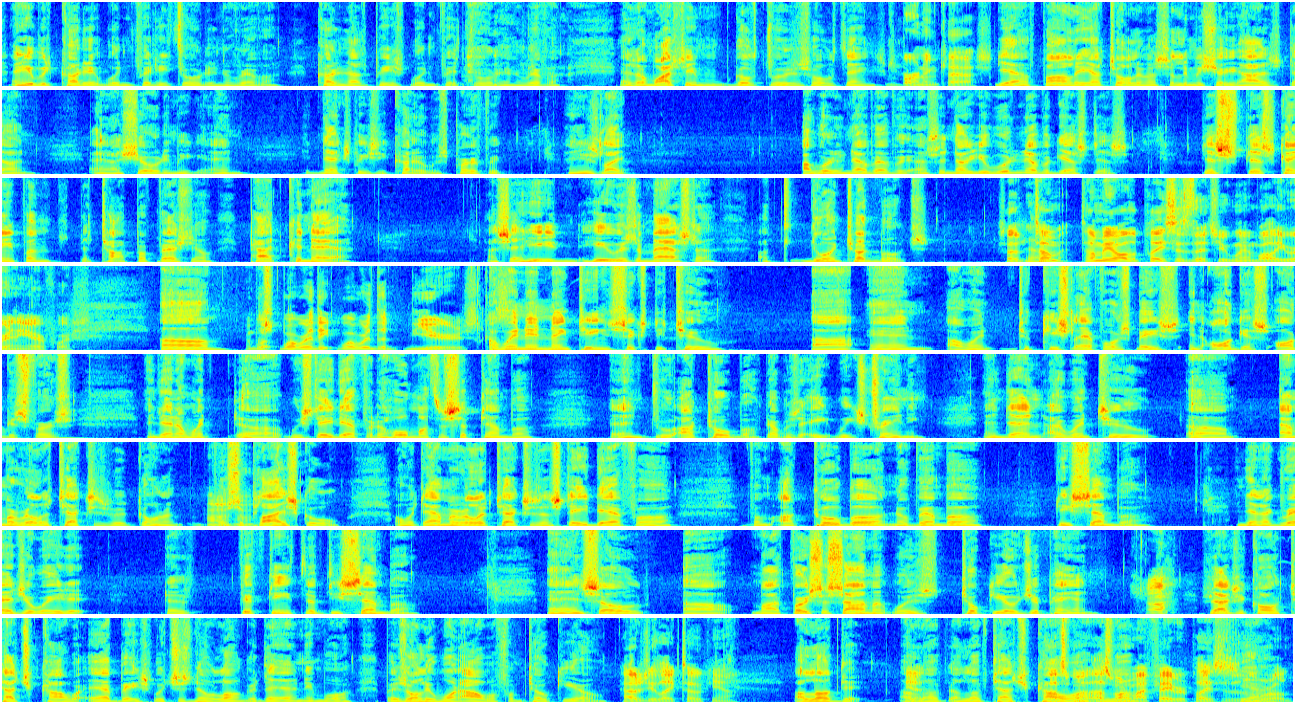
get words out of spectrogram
and he would cut it, wouldn't fit, he'd throw it in the river. Cut another piece, wouldn't fit, throw it in the river. As I'm watching him go through this whole thing, Burning cash. yeah, finally I told him, I said, let me show you how it's done. And I showed him, he, and the next piece he cut, it was perfect. And he's like, I would have never ever, I said, no, you would have never guessed this. This this came from the top professional, Pat Kinnair. I said, he he was a master of doing tugboats. So Yeah. tell me, tell me all the places that you went while you were in the Air Force. Um, what, what were the what were the years? I went in 1962, uh, and I went to Keesler Air Force Base in August, August 1st. And then I went, uh, we stayed there for the whole month of September and through October. That was eight weeks training. And then I went to uh, Amarillo, Texas. We were going for Mhm. supply school. I went to Amarillo, Texas. I stayed there for from October, November, December. And then I graduated the 15th of December. And so uh, my first assignment was Tokyo, Japan. Ah. It's actually called Tachikawa Air Base, which is no longer there anymore. But it's only one hour from Tokyo. How did you like Tokyo? I loved it. I Yeah. loved I loved Tachikawa. That's one. That's one of my favorite places in Yeah. the world.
